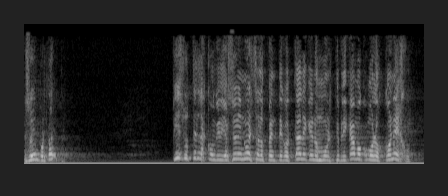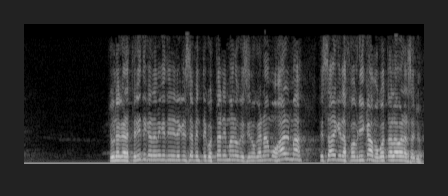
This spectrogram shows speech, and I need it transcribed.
Eso es importante. Piensa usted en las congregaciones nuestras, los pentecostales, que nos multiplicamos como los conejos. Que una característica también que tiene la iglesia pentecostal, hermano, que si no ganamos almas, usted sabe que las fabricamos. ¿Cuánto alaban al Señor?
